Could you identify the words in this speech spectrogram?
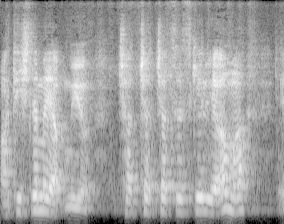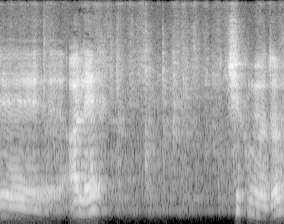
Ateşleme yapmıyor. Çat çat çat ses geliyor ama e, alev çıkmıyordu.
